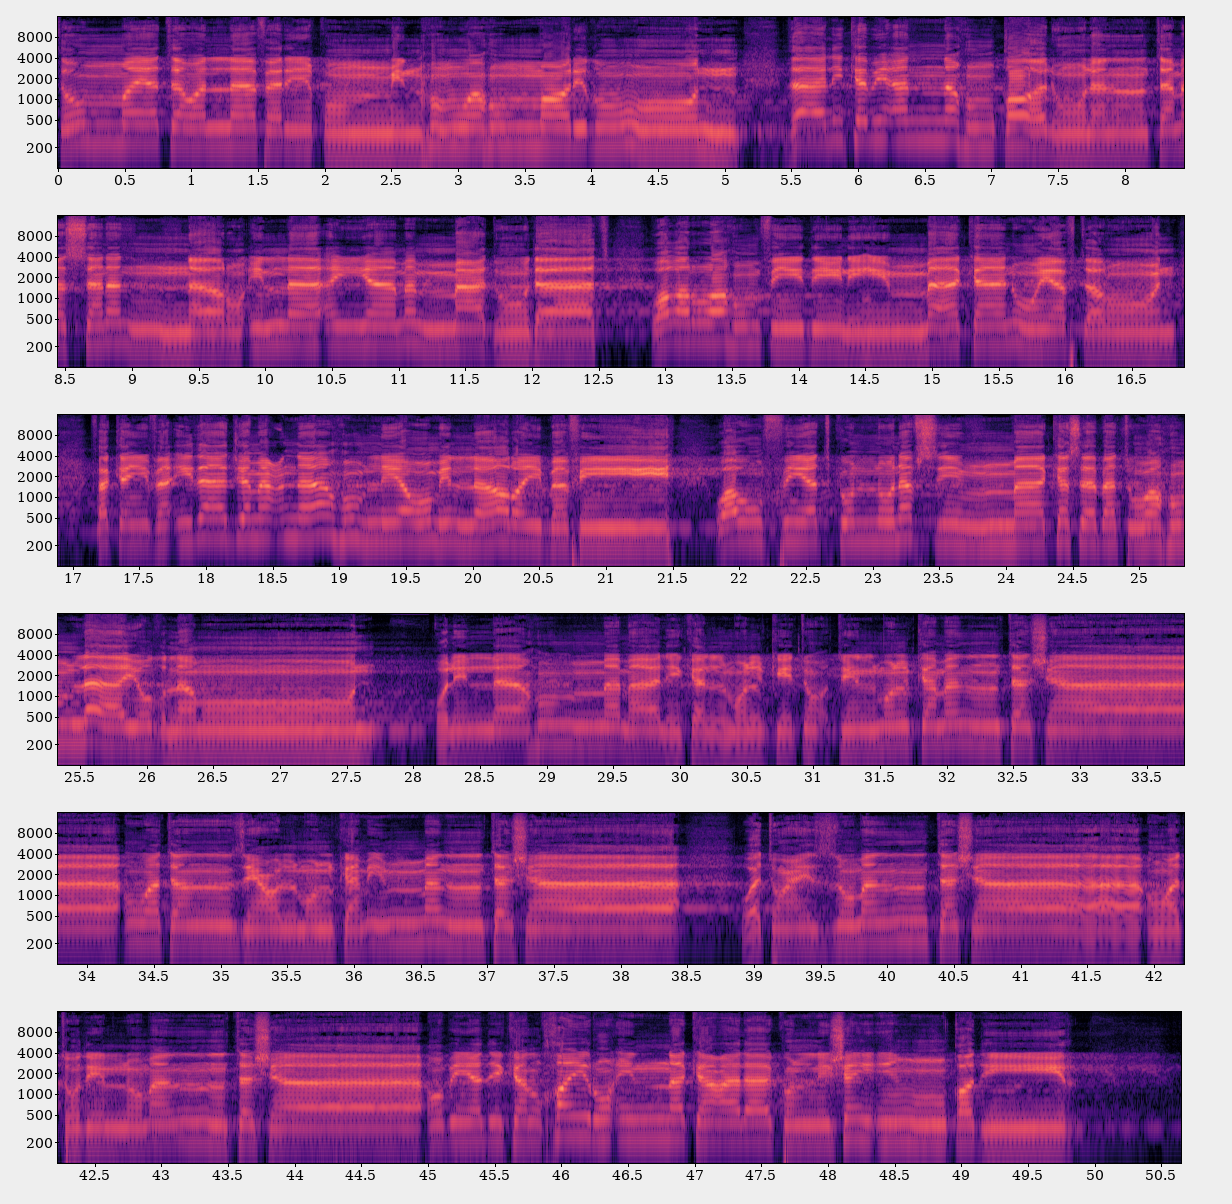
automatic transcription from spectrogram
ثم يتولى فريق منهم وهم معرضون. ذلك بأنهم قالوا لن تمسنا النار إلا أياما معدودات وغرهم في دينهم ما كانوا يفترون. فكيف إذا جمعناهم ليوم لا ريب فيه؟ ووفيت كل نفس ما كسبت وهم لا يظلمون. قل اللهم مالك الملك تؤتي الملك من تشاء وتنزع الملك ممن تشاء وتعز من تشاء وتذل من تشاء بيدك الخير إنك على كل شيء قدير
